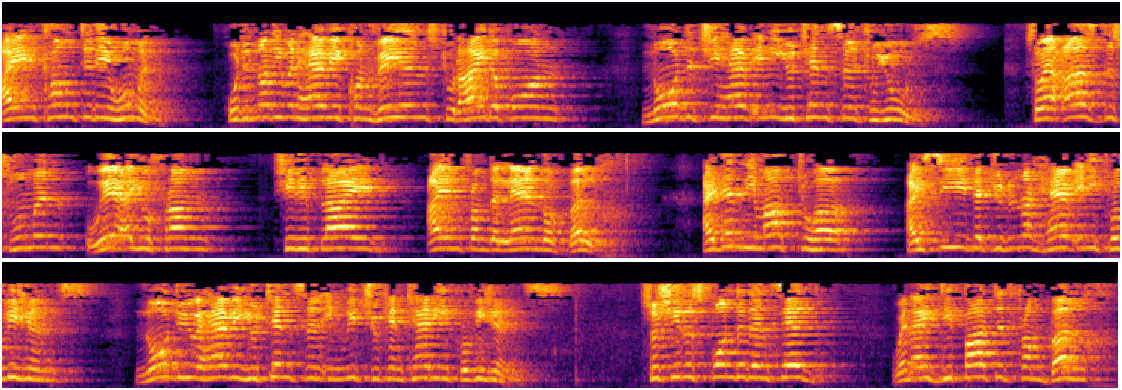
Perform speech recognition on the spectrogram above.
I encountered a woman who did not even have a conveyance to ride upon, nor did she have any utensil to use. So I asked this woman, where are you from? She replied, I am from the land of Balkh. I then remarked to her, I see that you do not have any provisions, nor do you have a utensil in which you can carry provisions. So she responded and said, when I departed from Balkh,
